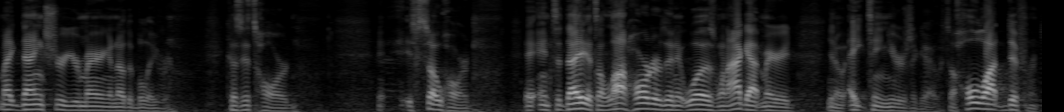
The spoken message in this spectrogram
make dang sure you're marrying another believer because it's hard. It's so hard. And today it's a lot harder than it was when I got married, you know, 18 years ago. It's a whole lot different.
